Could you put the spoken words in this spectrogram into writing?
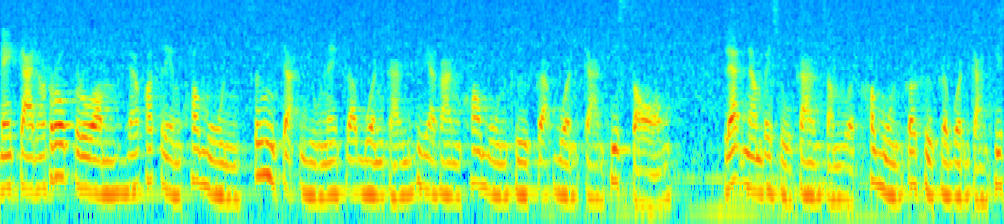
ในการรวบรวมแล้วก็เตรียมข้อมูล ซึ่งจะอยู่ในกระบวนการวิทยาการข้อมูลคือกระบวนการที่ 2 และนำไปสู่การสำรวจข้อมูลก็คือกระบวนการที่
